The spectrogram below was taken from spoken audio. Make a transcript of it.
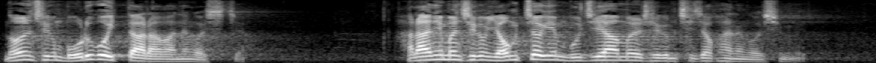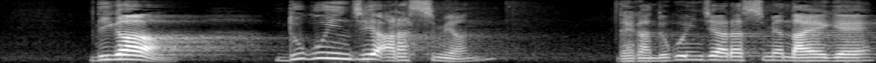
너는 지금 모르고 있다라고 하는 것이죠. 하나님은 지금 영적인 무지함을 지금 지적하는 것입니다. 네가 누구인지 알았으면 내가 누구인지 알았으면 나에게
